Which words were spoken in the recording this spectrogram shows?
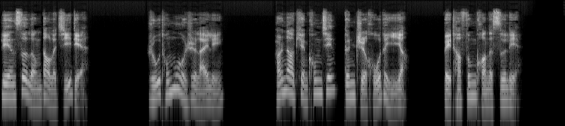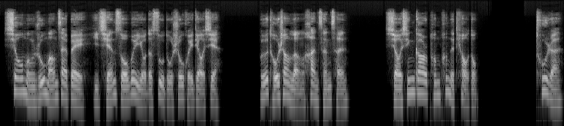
脸色冷到了极点，如同末日来临。而那片空间跟纸糊的一样，被他疯狂的撕裂。萧猛如芒在背，以前所未有的速度收回掉线，额头上冷汗涔涔。小心肝儿砰砰的跳动，突然，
